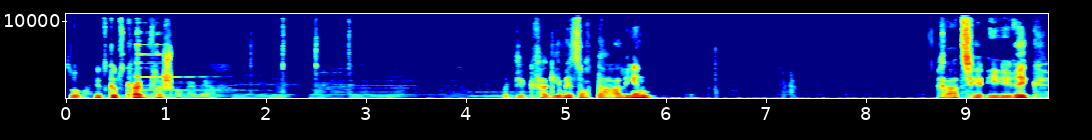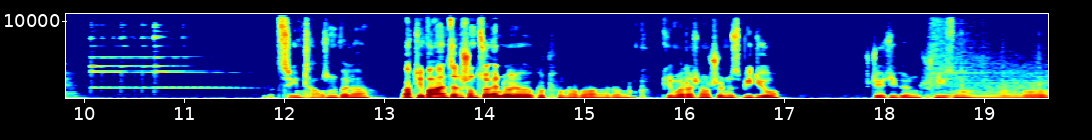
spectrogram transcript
So, jetzt gibt es keinen Fleischmangel mehr. Und wir vergeben jetzt noch Darlehen. Ratsherr Erik. Nur 10.000 will er. Ach, die Wahlen sind schon zu Ende. Ja, gut, wunderbar. Dann kriegen wir gleich noch ein schönes Video. Bestätigen, schließen. So.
